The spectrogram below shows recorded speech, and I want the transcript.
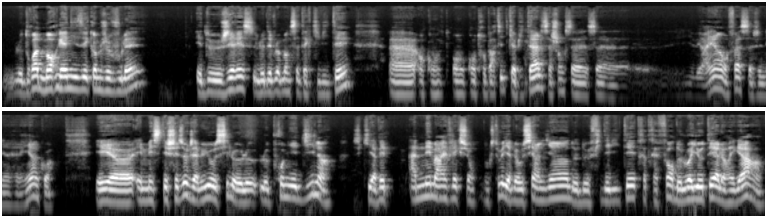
droit de m'organiser comme je voulais et de gérer le développement de cette activité en, contrepartie de capital, sachant que ça, n'y avait rien en face, ça générait rien quoi. Et, mais c'était chez eux que j'avais eu aussi le, premier deal, ce qui avait amener ma réflexion. Donc, tu veux, il y avait aussi un lien de, fidélité très très fort, de loyauté à leur égard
